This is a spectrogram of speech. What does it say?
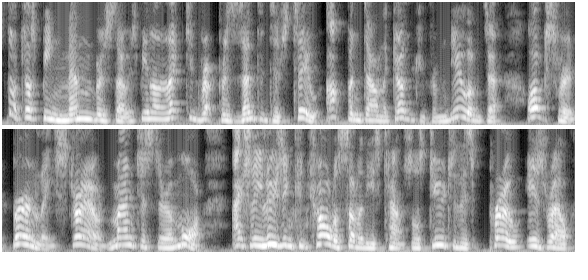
It's not just been members, though, it's been elected representatives too, up and down the country, from Newham to Oxford, Burnley, Stroud, Manchester, and more, actually losing control of some of these councils due to this pro Israel,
